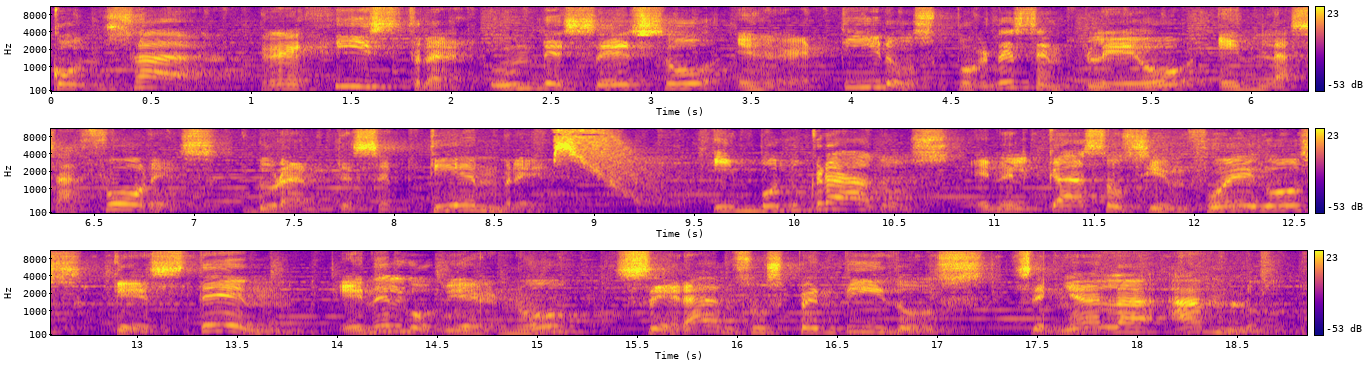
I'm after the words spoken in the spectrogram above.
CONSAR registra un deceso en retiros por desempleo en las Afores durante septiembre. Involucrados en el caso Cienfuegos que estén en el gobierno serán suspendidos, señala AMLO.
